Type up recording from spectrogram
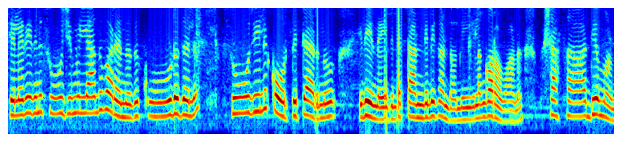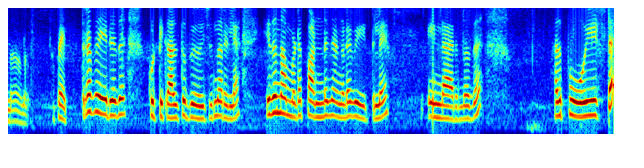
ചിലർ ഇതിന് സൂചിമില്ല എന്ന് പറയുന്നത് കൂടുതലും സൂചിയിൽ കോർത്തിട്ടായിരുന്നു ഇത് ഇണ ഇതിന്റെ തണ്ടിന് കണ്ടോ? നീളം കുറവാണ്. പക്ഷെ അസാധ്യമാണ് അപ്പോൾ എത്ര പേര് ഇത് കുട്ടിക്കാലത്ത് ഉപയോഗിച്ചെന്നറിയില്ല ഇത് നമ്മുടെ പണ്ട് ഞങ്ങളുടെ വീട്ടിൽ ഉണ്ടായിരുന്നത് അത് പോയിട്ട്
